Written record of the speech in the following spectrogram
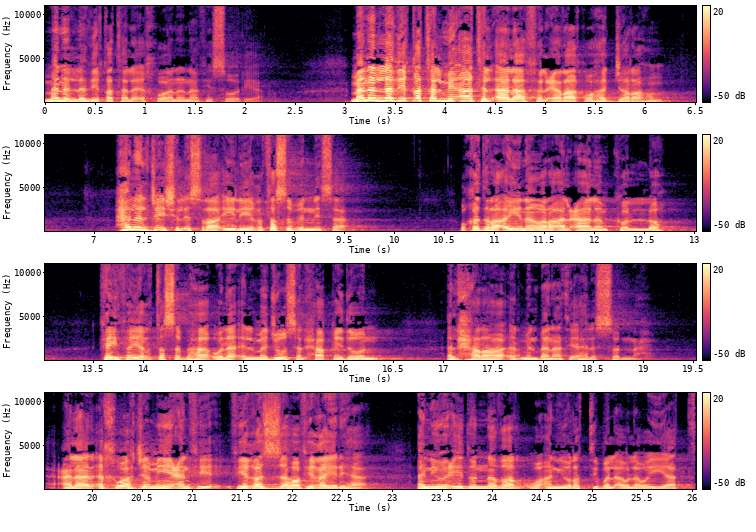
من الذي قتل إخواننا في سوريا؟ من الذي قتل مئات الآلاف في العراق وهجرهم؟ هل الجيش الإسرائيلي يغتصب النساء؟ وقد رأينا وراء العالم كله كيف يغتصب هؤلاء المجوس الحاقدون الحرائر من بنات أهل السنة. على الإخوة جميعا في في غزة وفي غيرها أن يعيدوا النظر وأن يرتبوا الأولويات.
